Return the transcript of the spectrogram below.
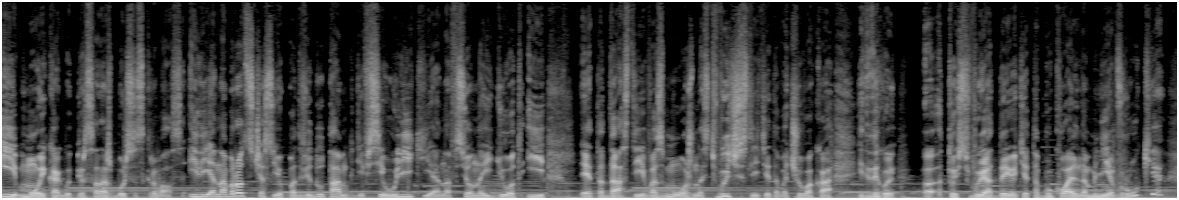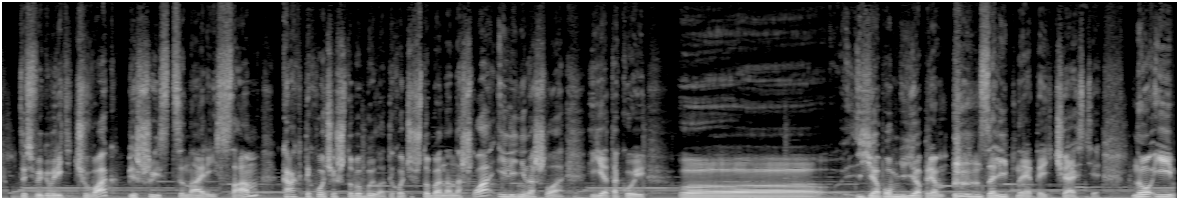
и мой как бы персонаж больше скрывался. Или я, наоборот, сейчас ее подведу там, где все улики, и она все найдет, и это даст ей возможность вычислить этого чувака. И ты такой, «Э, то есть вы отдаете это буквально мне в руки? То есть вы говорите, чувак, пиши сценарий сам, как ты хочешь, чтобы было? Ты хочешь, чтобы она нашла или не нашла? И я такой, «Э, я помню, я прям залип на этой части. Но и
